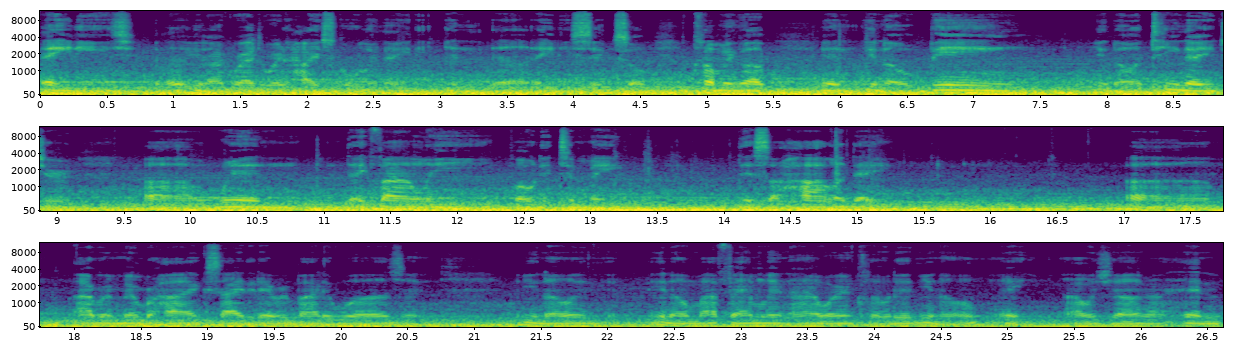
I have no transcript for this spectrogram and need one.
80s, uh, you know, I graduated high school in 80, in uh, 86. So coming up and, you know, being, you know, a teenager uh, when they finally voted to make this a holiday. Uh, I remember how excited everybody was and, you know, and, you know, my family and I were included, you know, hey, I was young. I hadn't,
